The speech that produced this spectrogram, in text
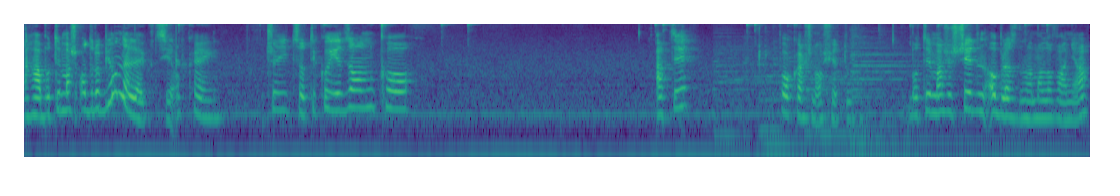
Aha, bo ty masz odrobione lekcje, okej. Czyli co, tylko jedzonko? A ty? Pokaż no się tu. Bo ty masz jeszcze jeden obraz do namalowania.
